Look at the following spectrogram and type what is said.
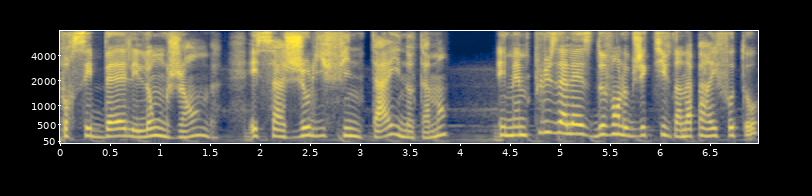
pour ses belles et longues jambes et sa jolie fine taille notamment, est même plus à l'aise devant l'objectif d'un appareil photo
